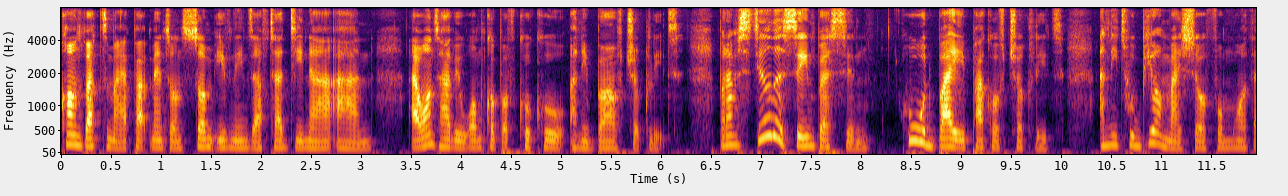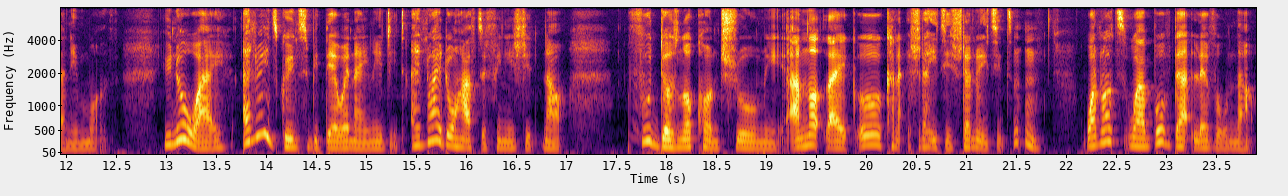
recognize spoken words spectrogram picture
comes back to my apartment on some evenings after dinner and I want to have a warm cup of cocoa and a bar of chocolate. But I'm still the same person who would buy a pack of chocolates and it will be on my shelf for more than a month? You know why? I know it's going to be there when I need it. I know I don't have to finish it now. Food does not control me. I'm not like, oh, can I should I eat it? Should I not eat it? Mm-mm. We're not we're above that level now.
